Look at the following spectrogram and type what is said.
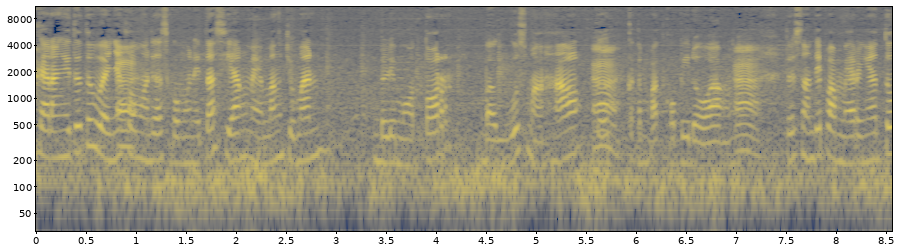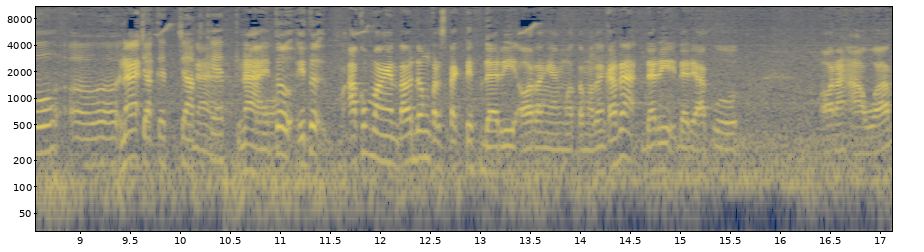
sekarang itu tuh banyak Ah. komunitas-komunitas yang memang cuman beli motor bagus mahal ke, Ah. ke tempat kopi doang Ah. terus nanti pamernya tuh eh, Nah, jaket-jaket gitu. nah, nah itu itu aku pengen tahu dong perspektif dari orang yang motor-motor karena dari dari aku orang awam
